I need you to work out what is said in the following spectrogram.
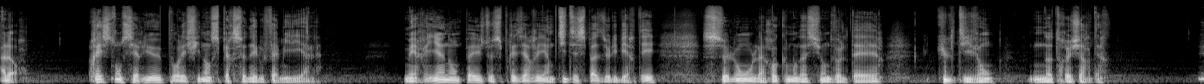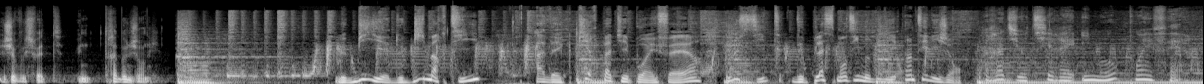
Alors, restons sérieux pour les finances personnelles ou familiales. Mais rien n'empêche de se préserver un petit espace de liberté, selon la recommandation de Voltaire, cultivons notre jardin. Je vous souhaite une très bonne journée. Le billet de Guy Marty avec pierrepapier.fr, le site des placements immobiliers intelligents. Radio-imo.fr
